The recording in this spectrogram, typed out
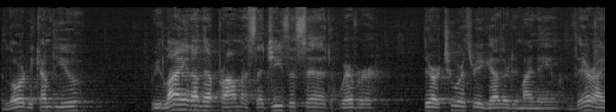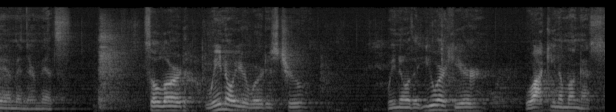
And Lord, we come to you relying on that promise that Jesus said, wherever there are two or three gathered in my name, there I am in their midst. So, Lord, we know your word is true. We know that you are here walking among us.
